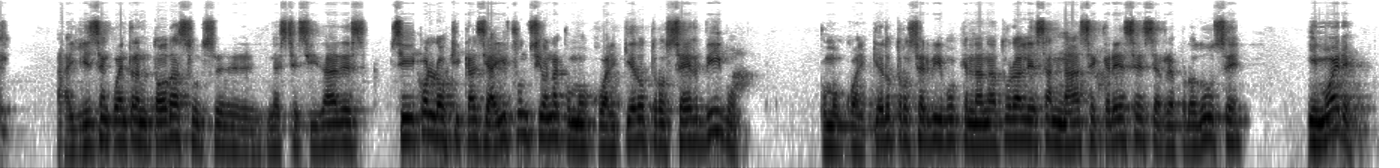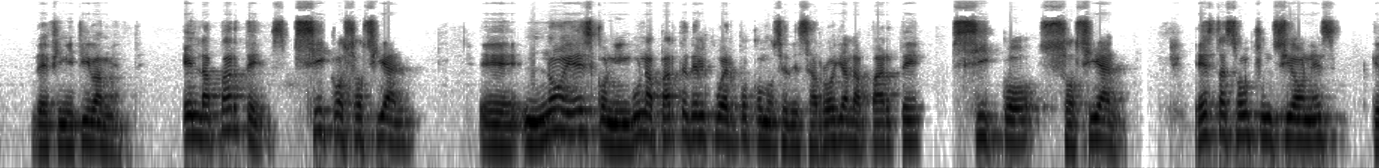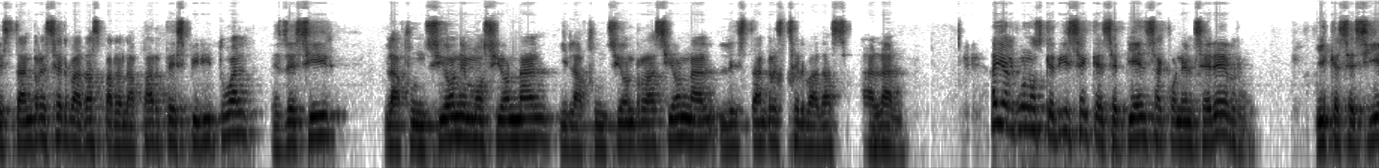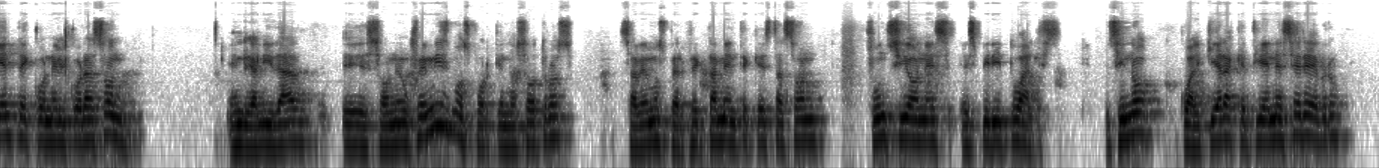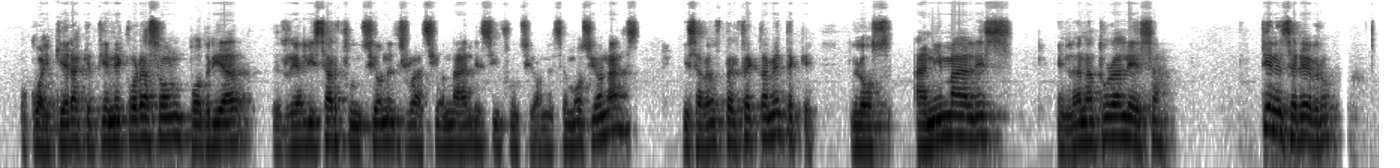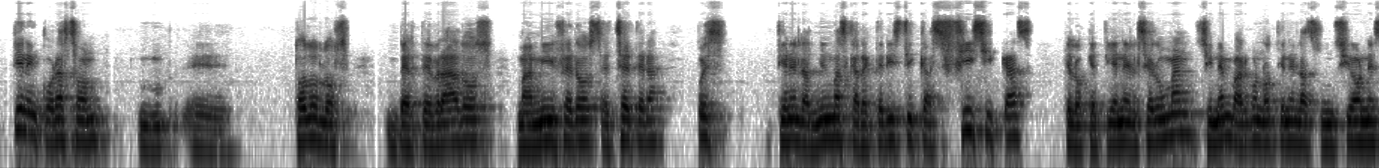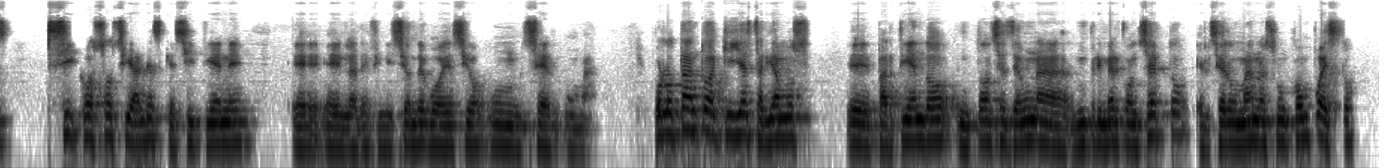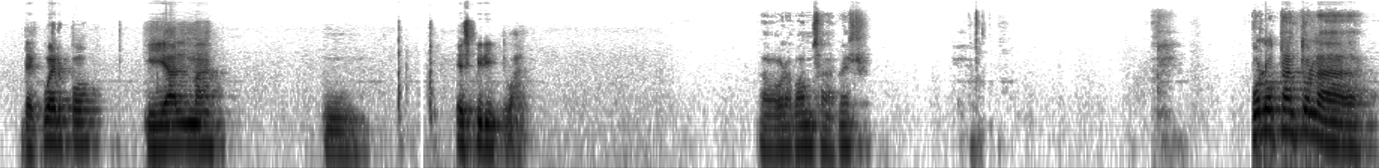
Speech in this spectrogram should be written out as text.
Allí se encuentran todas sus eh, necesidades psicológicas y ahí funciona como cualquier otro ser vivo, como cualquier otro ser vivo que en la naturaleza nace, crece, se reproduce y muere definitivamente en la parte psicosocial, eh, no es con ninguna parte del cuerpo como se desarrolla la parte psicosocial. Estas son funciones que están reservadas para la parte espiritual, es decir, la función emocional y la función racional le están reservadas al alma. Hay algunos que dicen que se piensa con el cerebro y que se siente con el corazón en realidad eh, son eufemismos porque nosotros sabemos perfectamente que estas son funciones espirituales. Si no, cualquiera que tiene cerebro o cualquiera que tiene corazón podría realizar funciones racionales y funciones emocionales. Y sabemos perfectamente que los animales en la naturaleza tienen cerebro, tienen corazón, mm, eh, todos los vertebrados, mamíferos, etcétera, pues tienen las mismas características físicas que lo que tiene el ser humano. Sin embargo, no tienen las funciones psicosociales que sí tiene eh, en la definición de Boesio un ser humano. Por lo tanto, aquí ya estaríamos eh, partiendo entonces de un primer concepto. El ser humano es un compuesto de cuerpo y alma mm, espiritual. Ahora vamos a ver. Por lo tanto, la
